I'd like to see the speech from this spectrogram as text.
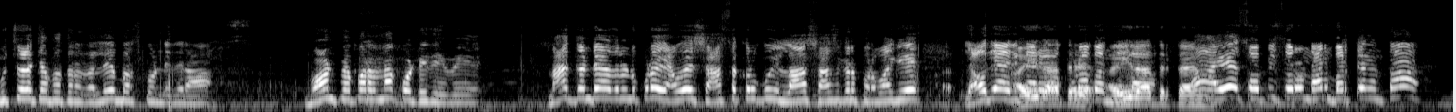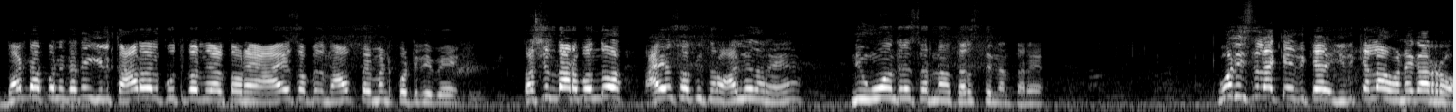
ಮುಚ್ಚಳಿಕೆ ಪತ್ರದಲ್ಲಿ ಬರ್ಸ್ಕೊಂಡಿದ್ದೀರಾ? ಬಾಂಡ್ ಪೇಪರ್ ಅನ್ನ ಕೊಟ್ಟಿದೀವಿ ನಾಲ್ಕು ಗಂಟೆ ಆದ್ರೂ ಕೂಡ ಯಾವುದೇ ಶಾಸಕರಿಗೂ ಇಲ್ಲ. ಶಾಸಕರ ಪರವಾಗಿ ಯಾವುದೇ ಐ ಎಸ್ ಆಫೀಸರ್ ನಾನು ಬರ್ತೇನಂತ ದೊಡ್ಡಪ್ಪನ ಕತೆ ಇಲ್ಲಿ ಕಾರಲ್ಲಿ ಕೂತ್ಕೊಂಡು ಹೇಳ್ತಾವ್ರೆ ಐ ಎಸ್ ಆಫೀಸ್ ನಾವು ಪೇಮೆಂಟ್ ಕೊಟ್ಟಿದ್ದೀವಿ. ತಹಶೀಲ್ದಾರ್ ಬಂದು ಐ ಎಸ್ ಆಫೀಸರ್ ಅಲ್ಲಿದ್ದಾರೆ. ನೀವು ಅಂದ್ರೆ ಸರ್ ನಾವು ತರಿಸ್ತೀನಿ ಅಂತಾರೆ. ಪೊಲೀಸ್ ಇಲಾಖೆ ಇದಕ್ಕೆ ಇದಕ್ಕೆಲ್ಲ ಹೊಣೆಗಾರರು.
